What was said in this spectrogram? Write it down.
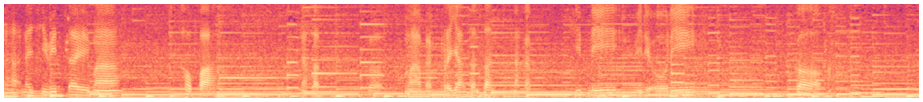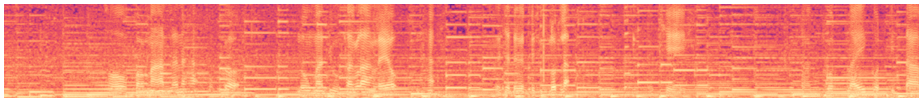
นะฮะในชีวิตได้มาเข้าป่านะครับ ก็มาแบบระยะสั้นๆนะครับ คลิปนี้วิดีโอนี้ก็ มาณแล้วนะฮะผมก็ลงมาอยู่ข้างล่างแล้วนะฮะก็จะเดินไปถึงรถละโอเคฝากกดไลค์กดติดตาม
